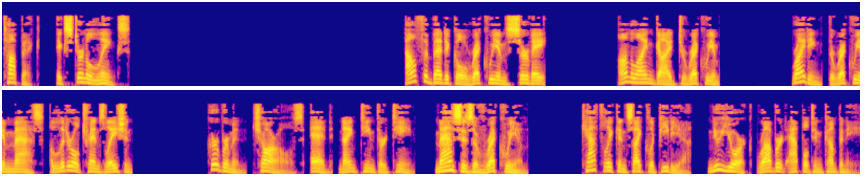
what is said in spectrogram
Topic. External links Alphabetical Requiems Survey Online Guide to Requiem Writing, The Requiem Mass, a literal translation Herbermann, Charles, ed. 1913. Masses of Requiem. Catholic Encyclopedia. New York, Robert Appleton Company.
